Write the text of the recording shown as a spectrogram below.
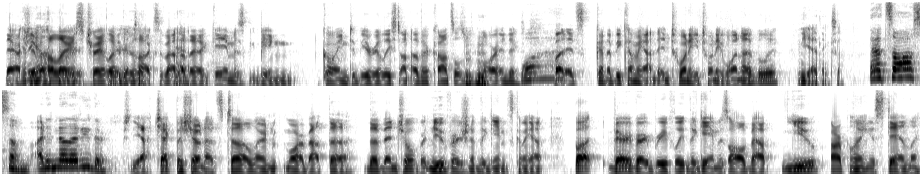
They actually have a like, the hilarious re- trailer the that talks about yeah. how the game is being going to be released on other consoles Mm-hmm. with more endings. What? But it's going to be coming out in 2021, I believe. Yeah, I think so. That's awesome. I didn't know that either. yeah, check the show notes to learn more about the the eventual new version of the game that's coming out. But very very briefly, the game is all about you are playing as Stanley,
